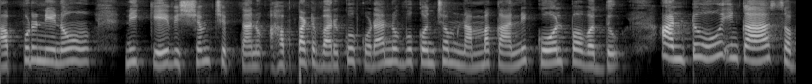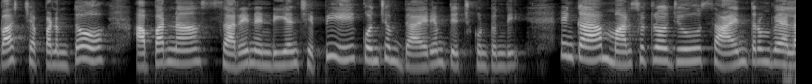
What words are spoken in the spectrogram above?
అప్పుడు నేను నీకే విషయం చెప్తాను. అప్పటి వరకు కూడా నువ్వు కొంచెం నమ్మకాన్ని కోల్పోవద్దు అంటూ ఇంకా సుభాష్ చెప్పడంతో అపర్ణ సరేనండి అని చెప్పి కొంచెం ధైర్యం తెచ్చుకుంటుంది. ఇంకా మరుసటి రోజు సాయంత్రం వేళ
